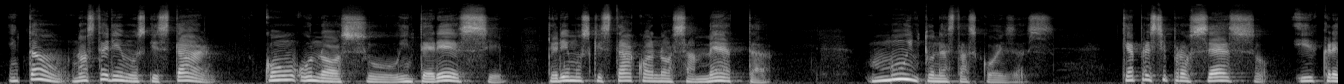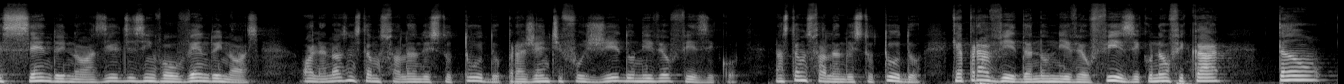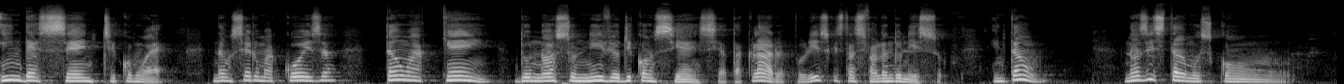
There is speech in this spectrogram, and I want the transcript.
Então, nós teríamos que estar com o nosso interesse, teríamos que estar com a nossa meta muito nestas coisas, que é para este processo ir crescendo em nós, ir desenvolvendo em nós. Olha, nós não estamos falando isto tudo para a gente fugir do nível físico. Nós estamos falando isto tudo que é para a vida no nível físico não ficar tão indecente como é, não ser uma coisa tão aquém do nosso nível de consciência, tá claro? É por isso que está se falando nisso. Então, nós estamos com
